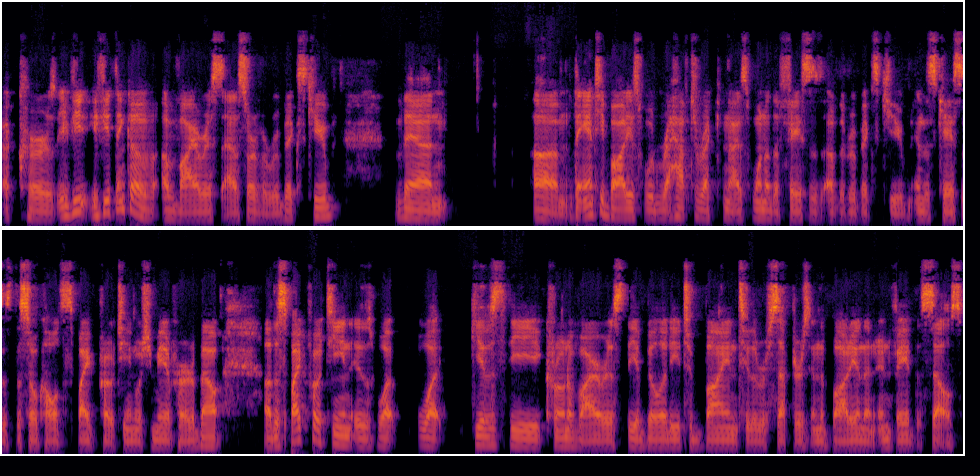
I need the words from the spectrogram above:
occurs, if you if you think of a virus as sort of a Rubik's cube, then um, the antibodies would have to recognize one of the faces of the Rubik's cube. In this case, is the so-called spike protein, which you may have heard about. Uh, the spike protein is what what gives the coronavirus the ability to bind to the receptors in the body and then invade the cells.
